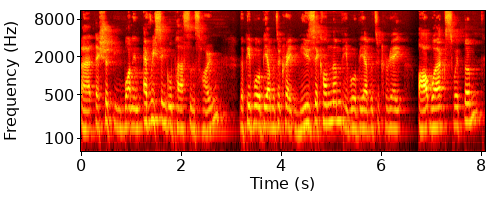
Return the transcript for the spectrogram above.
uh, there should be one in every single person's home that people will be able to create music on them, people will be able to create artworks with them.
